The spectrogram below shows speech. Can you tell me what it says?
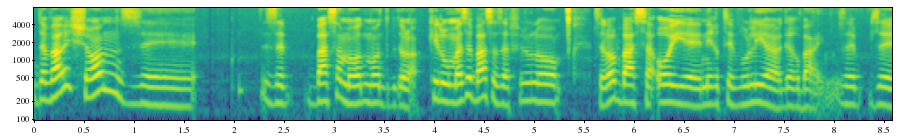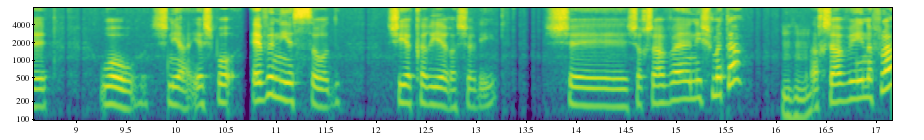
דבר ראשון זה, זה באסה מאוד מאוד גדולה. כאילו, מה זה באסה? זה אפילו לא, זה לא באסה, אוי, אה, נרטבו לי הגרביים. זה, זה, וואו, שנייה, יש פה אבן יסוד, שהיא הקריירה שלי, ש, שעכשיו נשמטה. מהמם. עכשיו היא נפלה,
